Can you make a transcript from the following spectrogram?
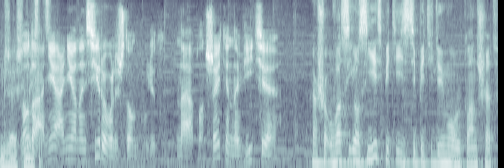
ближайший Ну месяц. да, они, они анонсировали, что он будет на планшете, на Вите. Хорошо, у вас, у вас есть 55-дюймовый планшет?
